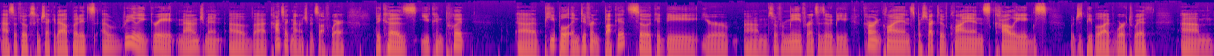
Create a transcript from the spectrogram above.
uh, so folks can check it out. But it's a really great management of uh, contact management software because you can put uh, people in different buckets. So it could be your, um, so for me, for instance, it would be current clients, prospective clients, colleagues, which is people I've worked with. Um,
